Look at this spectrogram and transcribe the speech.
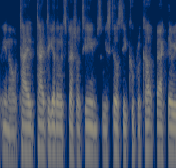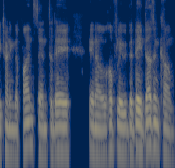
you know tied tied together with special teams. We still see Cooper Kupp back there returning the punts, and today you know hopefully the day doesn't come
